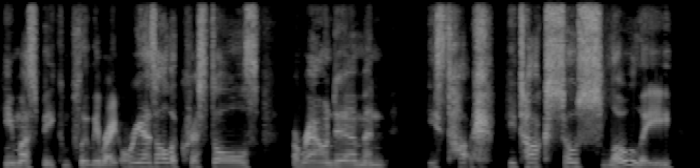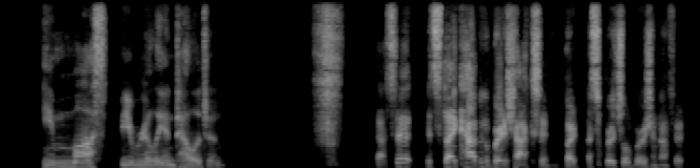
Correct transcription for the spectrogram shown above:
He must be completely right. Or he has all the crystals around him and he's talk he talks so slowly. He must be really intelligent. That's it. It's like having a British accent, but a spiritual version of it.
